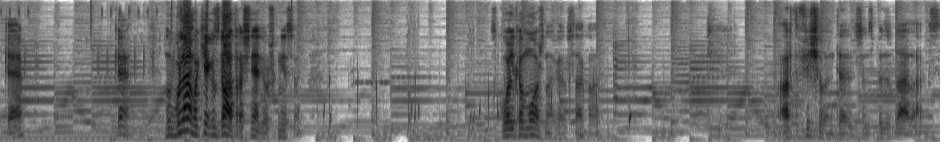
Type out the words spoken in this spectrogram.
Ok. Ok. Nu, бляма, kiek jūs galite rašinėti, užknysiu. Сколько можно, как всякого. Artificial intelligence, better dialogues.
